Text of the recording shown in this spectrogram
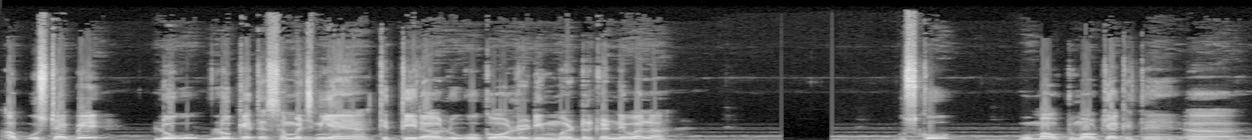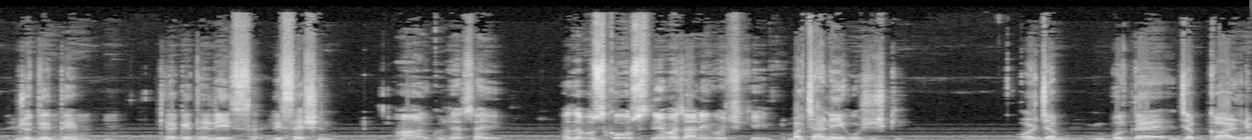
اب اس ٹائم پہ لوگ لوگ کہتے ہیں سمجھ نہیں آیا کہ تیرہ لوگوں کو آلریڈی مرڈر کرنے والا اس کو وہ ماؤٹ ٹو ماؤٹ کیا کہتے ہیں جو دیتے ہیں۔ کیا کہتے ہیں؟ ریسیشن ہاں کچھ ایسا ہی۔ مطلب اس کو اس نے بچانے کی کوشش کی۔ بچانے کی کوشش کی۔ اور جب بولتا ہے جب کارل نے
